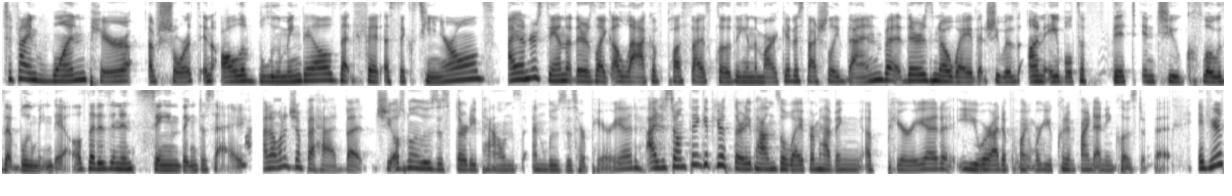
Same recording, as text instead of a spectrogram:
to find one pair of shorts in all of Bloomingdale's that fit a 16 year old. I understand that there's like a lack of plus size clothing in the market, especially then, but there's no way that she was unable to fit into clothes at Bloomingdale's. That is an insane thing to say. I don't want to jump ahead, but she ultimately loses 30 pounds and loses her period. I just don't think if you're 30 pounds away from having a period, you were at a point where you couldn't find any clothes to fit. If you're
